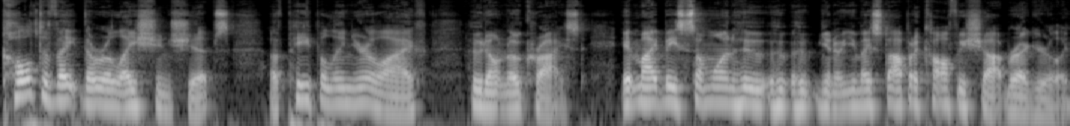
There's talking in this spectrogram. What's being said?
Cultivate the relationships of people in your life who don't know Christ. It might be someone who, who, who, you know, you may stop at a coffee shop regularly.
